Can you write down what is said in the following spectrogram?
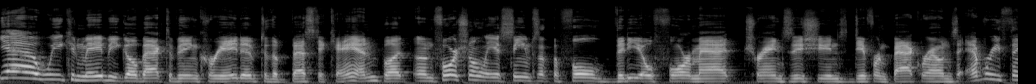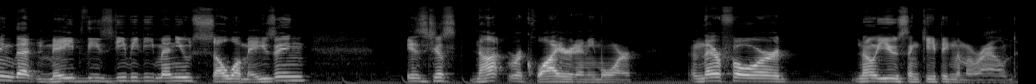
Yeah, we can maybe go back to being creative to the best it can, but unfortunately it seems that the full video format, transitions, different backgrounds, everything that made these DVD menus so amazing is just not required anymore. And therefore, no use in keeping them around.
